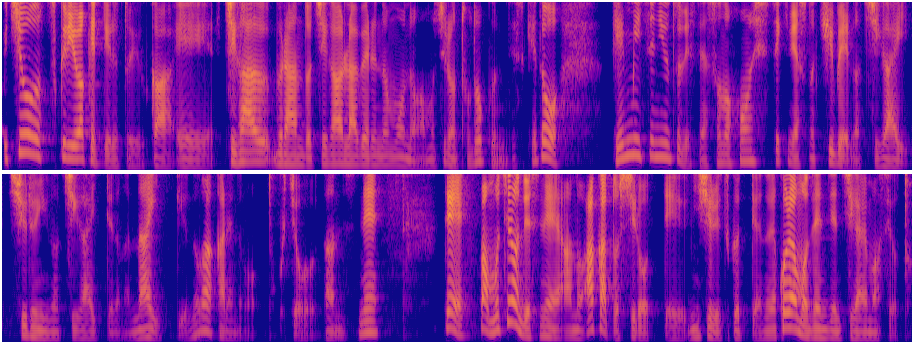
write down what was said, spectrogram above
一応作り分けているというか、えー、違うブランド、違うラベルのものがもちろん届くんですけど、厳密に言うとですね、その本質的にはそのキュベの違い、種類の違いっていうのがないっていうのが彼の特徴なんですね。で、まあもちろんですね、あの赤と白っていう2種類作ってるので、これはもう全然違いますよと。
